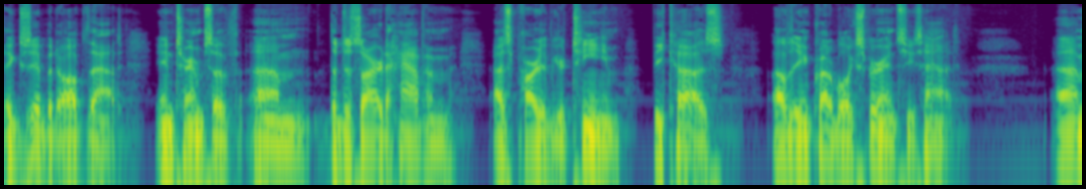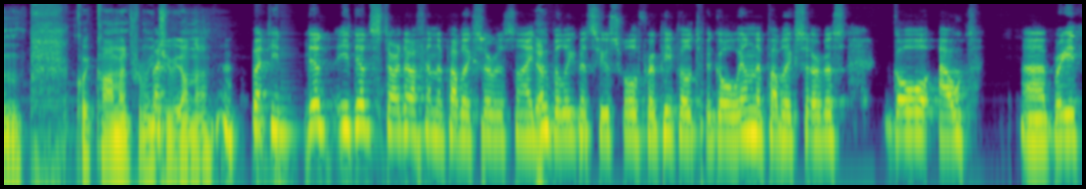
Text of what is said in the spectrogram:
exhibit of that in terms of um, the desire to have him as part of your team because of the incredible experience he's had. Um, quick comment from each but, of you on that. But he did he did start off in the public service, and I do believe it's useful for people to go in the public service, go out, uh, breathe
